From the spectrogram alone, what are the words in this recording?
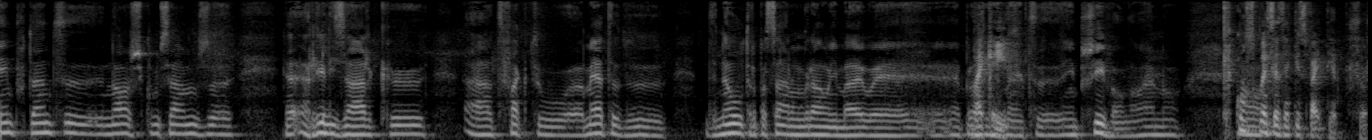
é, importante nós começarmos a, a realizar que há, de facto, a meta de, de não ultrapassar um grão e meio é, é praticamente impossível, não é? Não, que consequências não... é que isso vai ter, professor?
